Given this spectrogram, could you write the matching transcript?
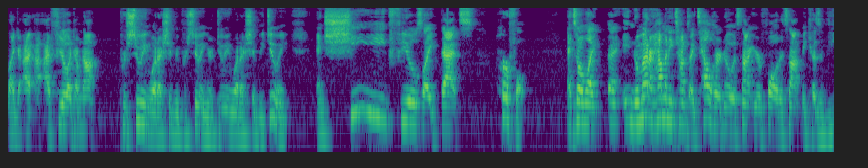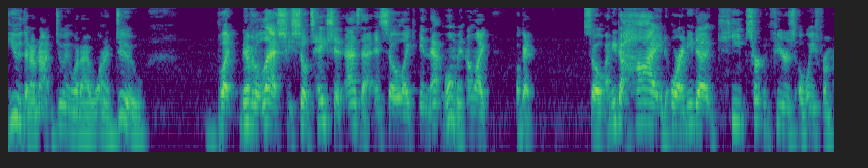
like i, I feel like i'm not pursuing what i should be pursuing or doing what i should be doing. And she feels like that's her fault. And so i'm like uh, no matter how many times i tell her no it's not your fault. It's not because of you that i'm not doing what i want to do but nevertheless, she still takes it as that. And so, like in that moment, I'm like, okay, so I need to hide or I need to keep certain fears away from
